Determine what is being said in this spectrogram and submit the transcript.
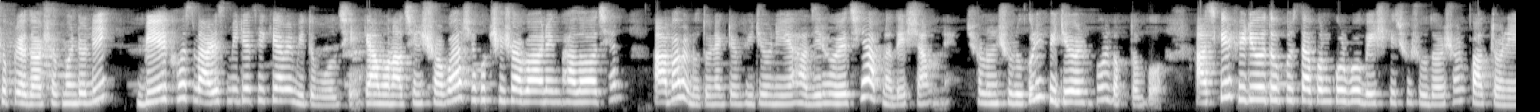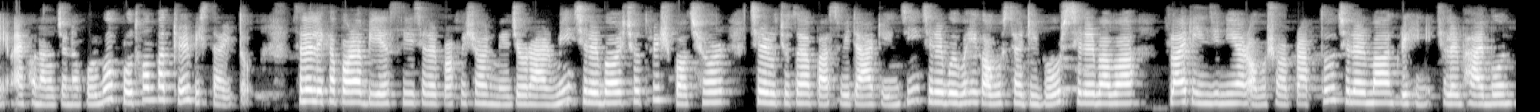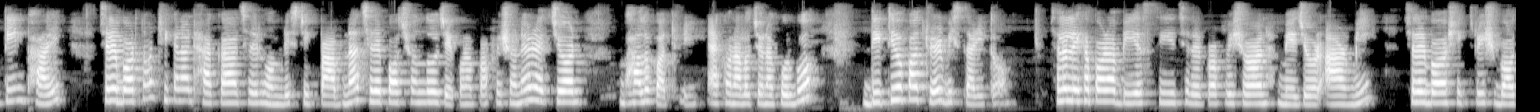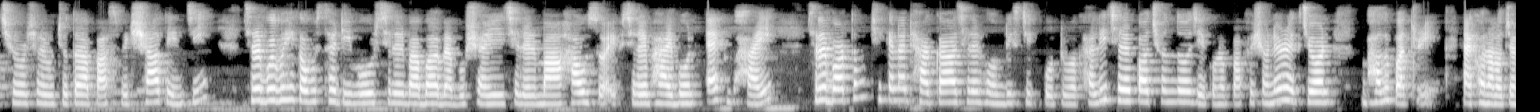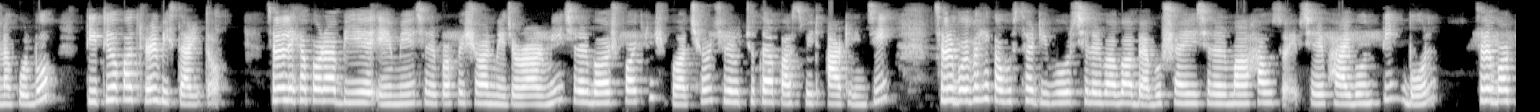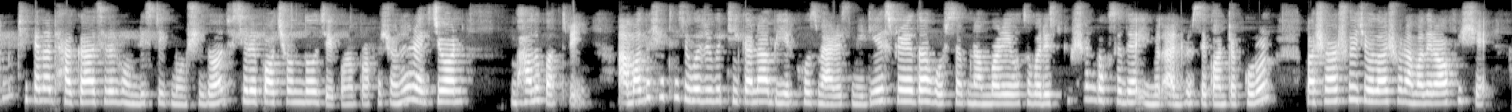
সুপ্রিয় দর্শক মন্ডলী বিয়ের খোঁজ ম্যারেজ মিডিয়া থেকে আমি মিতু বলছি। কেমন আছেন সবাই? আশা করছি সবাই অনেক ভালো আছেন। আবারও নতুন একটা ভিডিও নিয়ে হাজির হয়েছি আপনাদের সামনে। চলুন শুরু করি ভিডিওর মূল বক্তব্য। আজকের ভিডিওতে উপস্থাপন করব বেশ কিছু সুদর্শন পাত্র নিয়ে। এখন আলোচনা করব প্রথম পাত্রের বিস্তারিত। ছেলের লেখাপড়া বিএসসি ছেলের প্রফেশন মেজর আর্মি ছেলের বয়স ছত্রিশ বছর, ছেলের উচ্চতা পাঁচ ফিট আট ইঞ্চি ছেলের বৈবাহিক অবস্থা ডিভোর্স ছেলের বাবা ফ্লাইট ইঞ্জিনিয়ার অবসরপ্রাপ্ত ছেলের মা, গৃহিণী, ছেলের ভাই বোন, তিন ভাই। ছেলের বর্তমান ঠিকানা ঢাকা, ছেলের হোম ডিস্ট্রিক্ট পাবনা, ছেলের পছন্দ যে কোনো প্রফেশনের একজন ভালো পাত্রী। এখন আলোচনা করব দ্বিতীয় পাত্রের বিস্তারিত। ছেলের লেখাপড়া বিএসসি ছেলের প্রফেশন মেজর আর্মি ছেলের বয়স একত্রিশ বছর, ছেলের উচ্চতা পাঁচ ফিট সাত ইঞ্চি, ছেলের বৈবাহিক অবস্থা ডিভোর্স ছেলের বাবা ব্যবসায়ী, ছেলের মা হাউস ওয়াইফ ছেলের ভাই বোন এক ভাই, ছেলের বর্তমান ঠিকানা ঢাকা, ছেলের হোম ডিস্ট্রিক্ট পটুয়াখালী, ছেলের পছন্দ যে কোনো প্রফেশনের একজন ভালো পাত্রী। এখন আলোচনা করব তৃতীয় পাত্রের বিস্তারিত। ছেলের লেখাপড়া বিএ এম এ ছেলের প্রফেশন মেজর আর্মি ছেলের বয়স পঁয়ত্রিশ বছর, ছেলের উচ্চতা পাঁচ ফিট আট ইঞ্চি, ছেলের বৈবাহিক অবস্থা ডিভোর্স ছেলের বাবা ব্যবসায়ী, ছেলের মা হাউসওয়াইফ ছেলের ভাই বোন, তিন বোন, ছেলের বর্তমান ঠিকানা ঢাকা, ছেলের হোম ডিস্ট্রিক্ট মুন্সিগঞ্জ ছেলের পছন্দ যে কোনো প্রফেশনের একজন ভালো পাত্রী। আমাদের সাথে যোগাযোগের ঠিকানা, বিয়ের খোঁজ ম্যারেজ মিডিয়া স্ক্রিনে দেওয়া হোয়াটসঅ্যাপ নাম্বারে অথবা ডিসক্রিপশন বক্সে দেওয়া ইমেল অ্যাড্রেসে কন্ট্যাক্ট করুন বা সরাসরি চলে আসুন আমাদের অফিসে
